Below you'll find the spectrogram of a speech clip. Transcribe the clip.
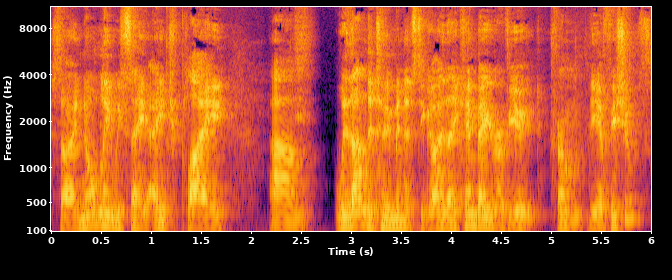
So, normally we see each play um, with under two minutes to go, they can be reviewed from the officials,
